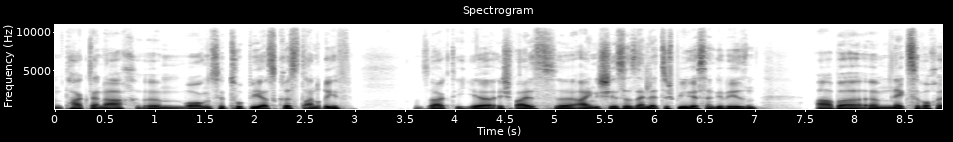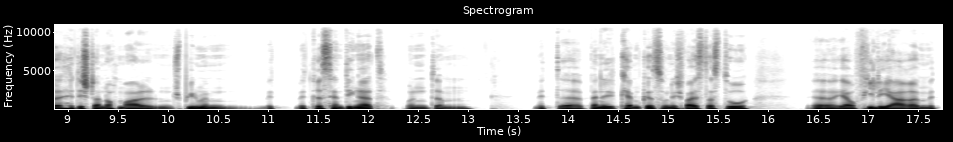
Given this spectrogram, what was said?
am Tag danach ähm, morgens der Tobias Christ anrief und sagte, hier, ich weiß, äh, eigentlich ist es sein letztes Spiel gestern gewesen, aber ähm, nächste Woche hätte ich dann nochmal ein Spiel mit, mit, mit Christian Dingert und ähm, mit äh, Benedikt Kemkes und ich weiß, dass du äh, ja auch viele Jahre mit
